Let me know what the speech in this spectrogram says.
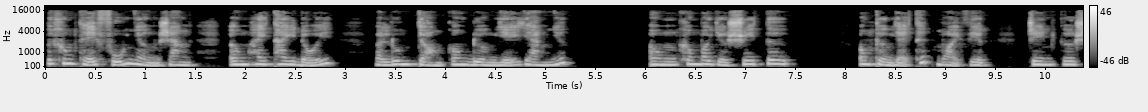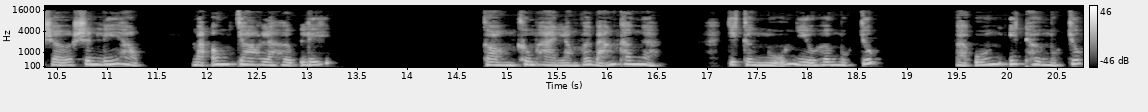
tôi không thể phủ nhận rằng ông hay thay đổi và luôn chọn con đường dễ dàng nhất. Ông không bao giờ suy tư Ông thường giải thích mọi việc trên cơ sở sinh lý học mà ông cho là hợp lý. Còn không hài lòng với bản thân à? Chỉ cần ngủ nhiều hơn một chút và uống ít hơn một chút.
